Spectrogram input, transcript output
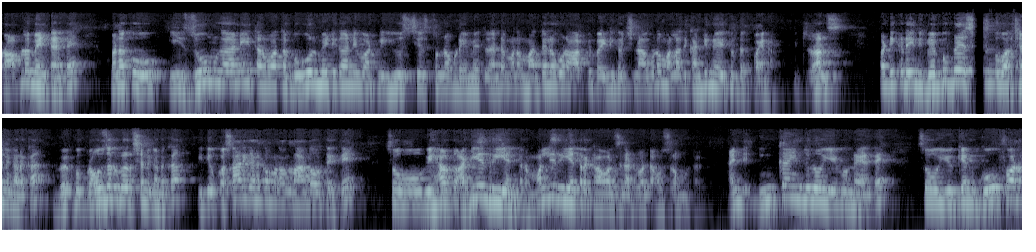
ప్రాబ్లం ఏంటంటే మనకు ఈ జూమ్ కానీ తర్వాత గూగుల్ మీట్ కానీ వాటిని యూస్ చేస్తున్నప్పుడు ఏమవుతుందంటే మనం మధ్యలో కూడా ఆపి బయటికి వచ్చినా కూడా మళ్ళీ అది కంటిన్యూ అవుతుంటుంది పైన ఇట్ రన్స్ బట్ ఇక్కడ ఇది వెబ్ బేస్డ్ వర్షన్ కనుక వెబ్ బ్రౌజర్ వర్షన్ కనుక ఇది ఒకసారి కనుక మనం లాగౌట్ అయితే so we have to again reenter మళ్ళీ రీఎంటర్ కావాల్సినటువంటి అవసరం ఉంటుంది. అండ్ ఇంకా ఇందులో ఏమున్నాయంటే so you can go for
